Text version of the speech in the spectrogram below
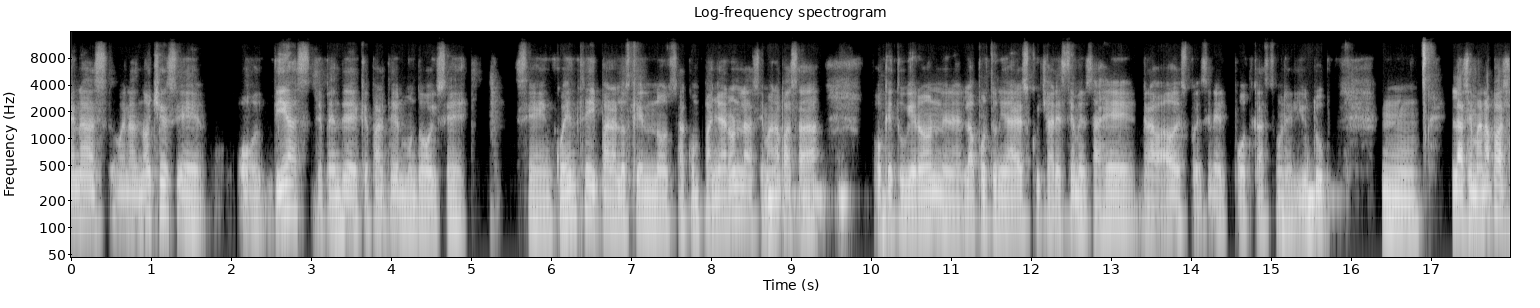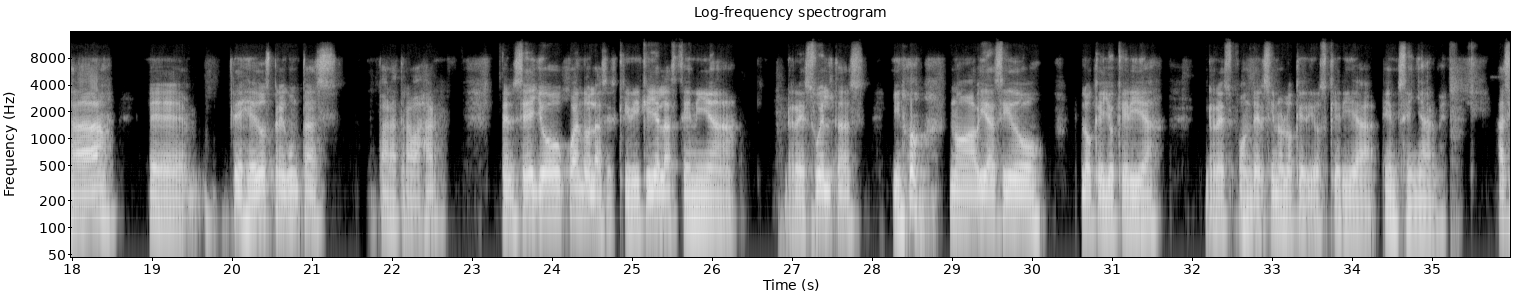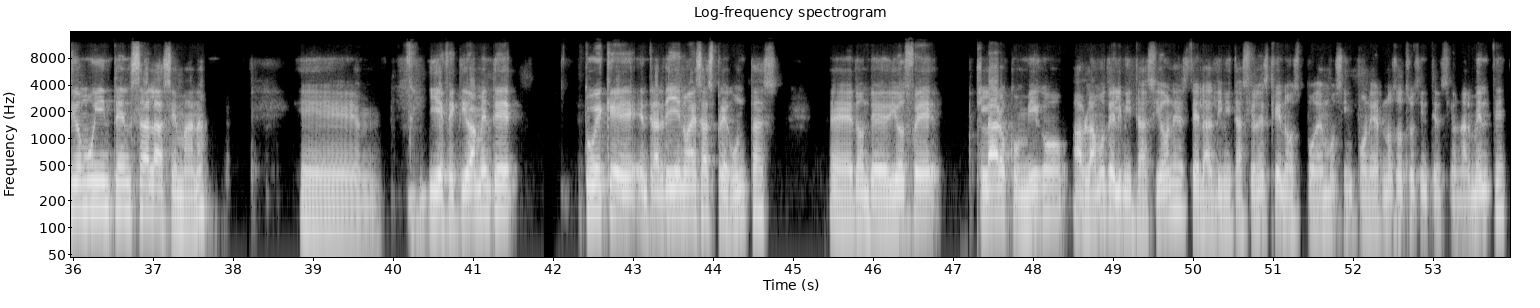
Buenas, buenas noches eh, o días, depende de qué parte del mundo hoy se, se encuentre. Y para los que nos acompañaron la semana pasada o que tuvieron eh, la oportunidad de escuchar este mensaje grabado después en el podcast o en el YouTube, mm, la semana pasada eh, dejé dos preguntas para trabajar. Pensé yo cuando las escribí que ya las tenía resueltas y no, no había sido lo que yo quería responder, sino lo que Dios quería enseñarme. Ha sido muy intensa la semana eh, y efectivamente tuve que entrar de lleno a esas preguntas eh, donde Dios fue claro conmigo, hablamos de limitaciones, de las limitaciones que nos podemos imponer nosotros intencionalmente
